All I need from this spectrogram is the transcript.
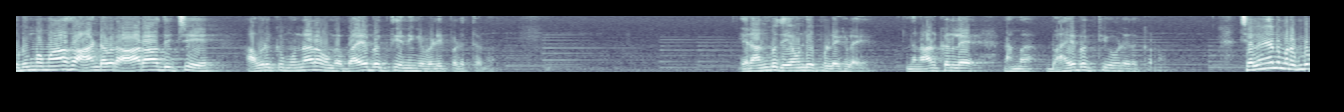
குடும்பமாக ஆண்டவர் ஆராதிச்சு அவருக்கு முன்னால் அவங்க பயபக்தியை நீங்கள் வெளிப்படுத்தணும். என் அன்பு தேவனுடைய பிள்ளைகளே இந்த நாட்களில் நம்ம பயபக்தியோடு இருக்கணும். சில நேரம் நம்ம ரொம்ப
